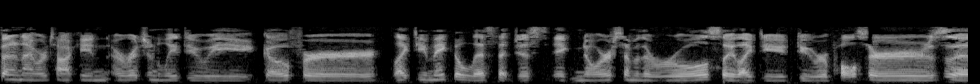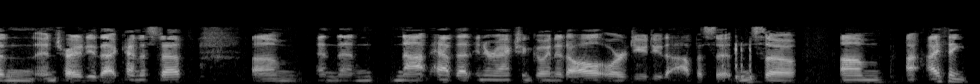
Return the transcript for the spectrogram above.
Ben and I were talking originally do we go for like do you make a list that just ignores some of the rules? So like do you do repulsors and and try to do that kind of stuff? Um and then not have that interaction going at all or do you do the opposite? And so um I, I think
